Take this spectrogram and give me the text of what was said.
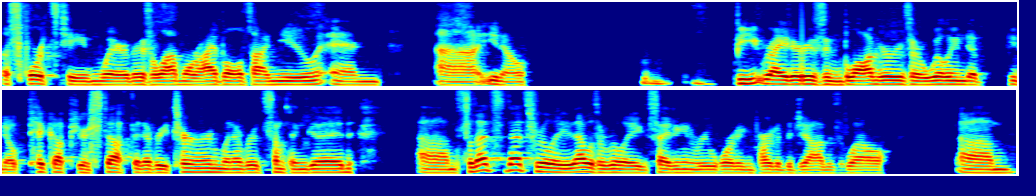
a sports team where there's a lot more eyeballs on you and, uh, you know, beat writers and bloggers are willing to you know pick up your stuff at every turn whenever it's something good. Um, so that's that's really that was a really exciting and rewarding part of the job as well. Um,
